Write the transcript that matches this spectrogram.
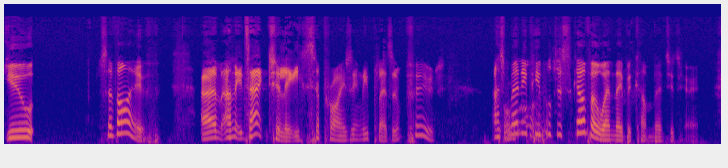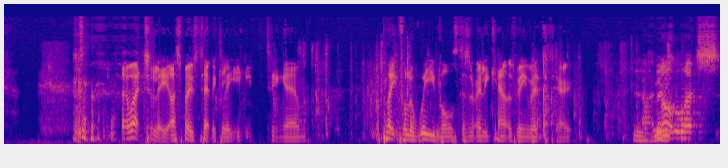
You survive. Um, and it's actually surprisingly pleasant food, as Oh, many gosh. people discover when they become vegetarian. so actually, I suppose technically eating um, a plate full of weevils doesn't really count as being vegetarian. Uh, not unless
